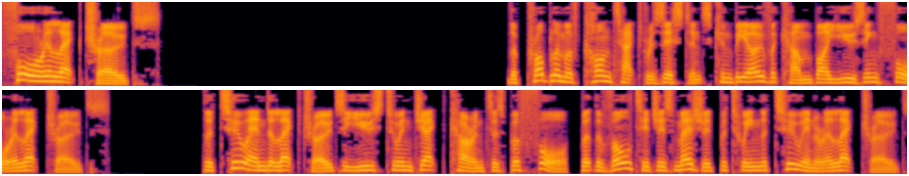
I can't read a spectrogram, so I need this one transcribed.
Four electrodes. The problem of contact resistance can be overcome by using four electrodes. The two end electrodes are used to inject current as before, but the voltage is measured between the two inner electrodes.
